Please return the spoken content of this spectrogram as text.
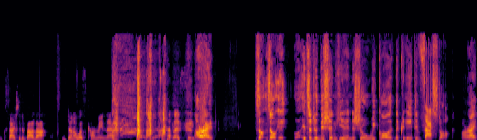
Excited about that. Don't know what's coming next yeah let's see. All right. So so it, it's a tradition here in the show. We call it the creative fast talk all right?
